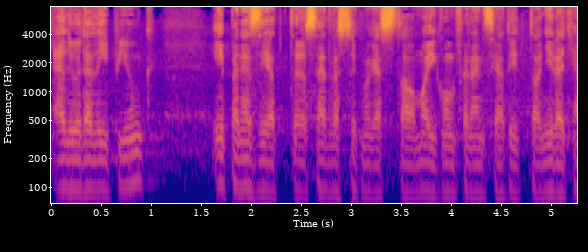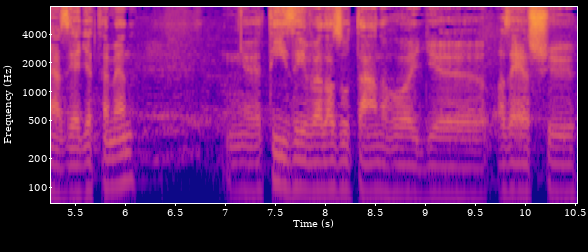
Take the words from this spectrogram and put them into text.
előrelépjünk. Éppen ezért szerveztük meg ezt a mai konferenciát itt a Nyíregyházi Egyetemen. Tíz évvel azután, hogy az első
